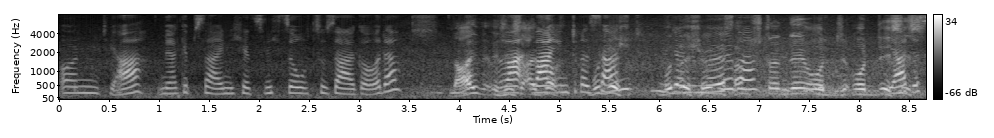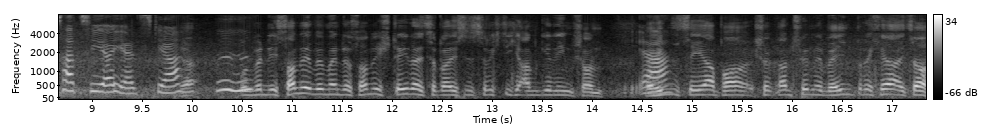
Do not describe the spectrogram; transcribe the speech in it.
Und ja, mehr gibt es da eigentlich jetzt nicht so zu sagen, oder? Nein, es War- ist war einfach interessant mit der wunderschöne. Sandstrände und, und es ja, ist das hat sie ja jetzt, ja. Ja. Und wenn die Sonne, wenn man in der Sonne steht, also da ist es richtig angenehm schon. Da Ja. hinten sehe ich ein paar schon ganz schöne Wellenbrecher. Also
